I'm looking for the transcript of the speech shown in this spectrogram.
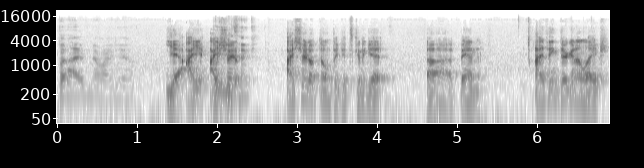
but I have no idea. Yeah. I I What do you straight think? I straight up don't think it's gonna get uh, banned. I think they're gonna like.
